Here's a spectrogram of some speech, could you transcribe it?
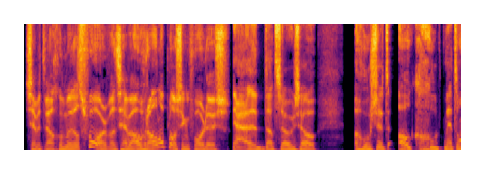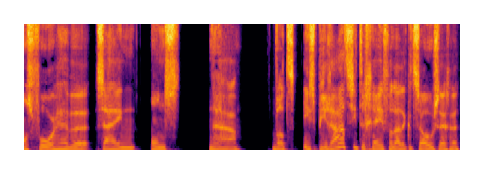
ze hebben het wel goed met ons voor. Want ze hebben overal een oplossing voor dus. Ja, eh, dat sowieso. Hoe ze het ook goed met ons voor hebben, zijn ons nou, wat inspiratie te geven, laat ik het zo zeggen,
